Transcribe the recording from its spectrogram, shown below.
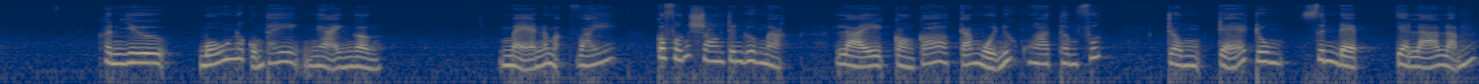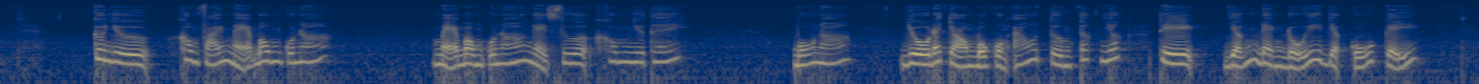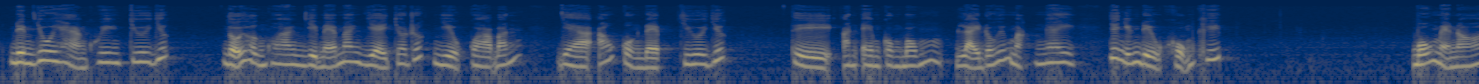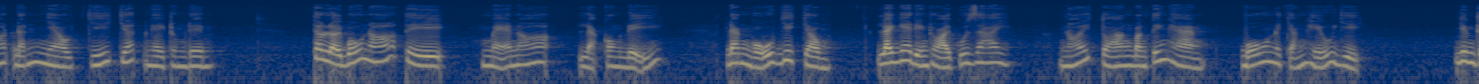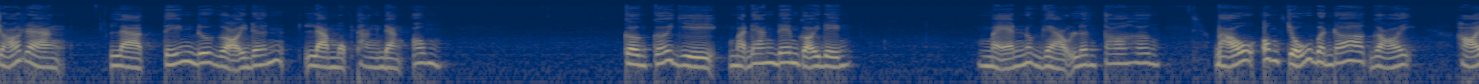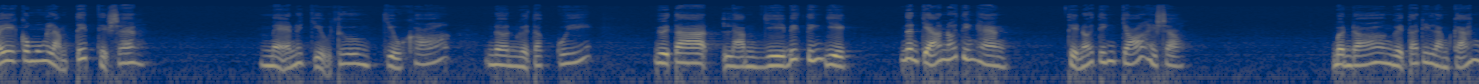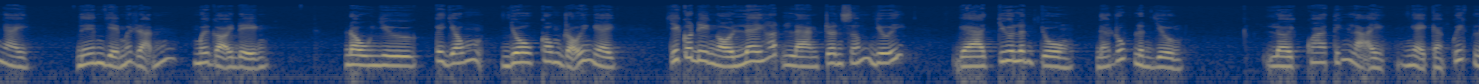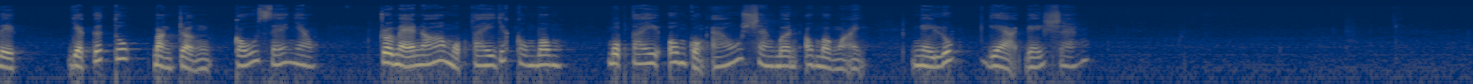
Hình như bố nó cũng thấy ngại ngần. Mẹ nó mặc váy, có phấn son trên gương mặt, lại còn có cả mùi nước hoa thơm phức, trông trẻ trung, xinh đẹp và lạ lẫm. Cứ như không phải mẹ bông của nó. Mẹ bông của nó ngày xưa không như thế. Bố nó, dù đã chọn bộ quần áo tươm tất nhất, thì vẫn đèn đuổi và cũ kỹ. Niềm vui hàng khuyên chưa dứt, nỗi hân hoan vì mẹ mang về cho rất nhiều quà bánh và áo quần đẹp chưa dứt, thì anh em con bóng lại đối mặt ngay với những điều khủng khiếp. Bố mẹ nó đánh nhau chí chết ngay trong đêm. Theo lời bố nó thì mẹ nó là con đỉ, đang ngủ với chồng, lại nghe điện thoại của Giai, nói toàn bằng tiếng Hàn, bố nó chẳng hiểu gì. Nhưng rõ ràng là tiếng đứa gọi đến là một thằng đàn ông. Cơn cớ gì mà đang đêm gọi điện? Mẹ nó gào lên to hơn, bảo ông chủ bên đó gọi, hỏi có muốn làm tiếp thì sang. Mẹ nó chịu thương, chịu khó, nên người ta quý. Người ta làm gì biết tiếng Việt, nên chả nói tiếng Hàn, thì nói tiếng chó hay sao? Bên đó người ta đi làm cả ngày, đêm về mới rảnh, mới gọi điện. Đầu như cái giống vô công rỗi nghề, chỉ có đi ngồi lê hết làng trên xóm dưới, gà chưa lên chuồng đã rút lên giường. Lời qua tiếng lại ngày càng quyết liệt và kết thúc bằng trận cấu xé nhau. Rồi mẹ nó một tay dắt con bông, một tay ôm quần áo sang bên ông bà ngoại, ngay lúc gà gáy sáng.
